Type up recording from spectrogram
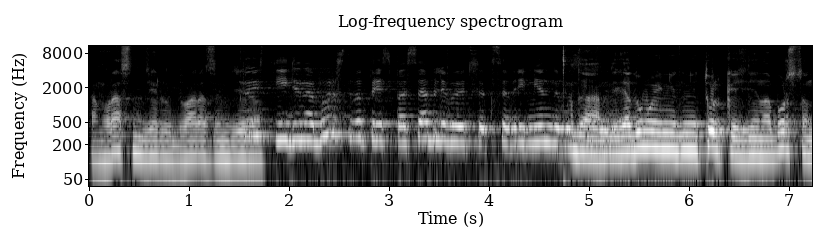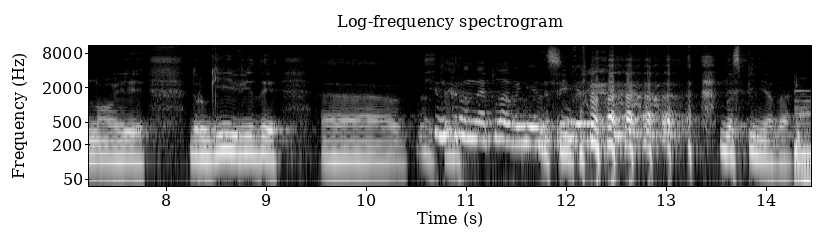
там раз в неделю, два раза в То неделю. есть единоборства приспосабливаются к современным Да, условиям? я думаю, не, не только единоборство, но и другие виды. э, Синхронное плавание, например. На спине, да.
